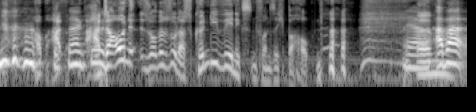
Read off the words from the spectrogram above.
hat, hat er auch so, so, das können die wenigsten von sich behaupten. ja, ähm, aber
